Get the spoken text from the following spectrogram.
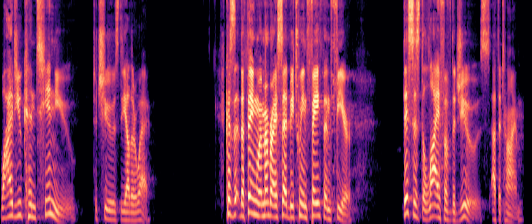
why do you continue to choose the other way? Because the, the thing, remember, I said between faith and fear, this is the life of the Jews at the time.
